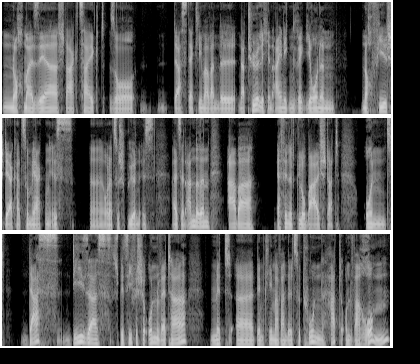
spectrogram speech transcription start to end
nochmal sehr stark zeigt, so dass der Klimawandel natürlich in einigen Regionen noch viel stärker zu merken ist äh, oder zu spüren ist als in anderen, aber er findet global statt. Und dass dieses spezifische Unwetter mit äh, dem Klimawandel zu tun hat und warum,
